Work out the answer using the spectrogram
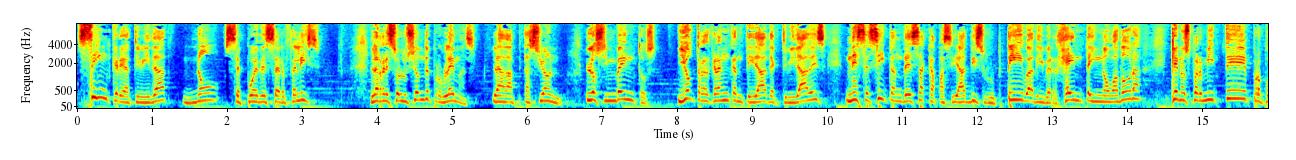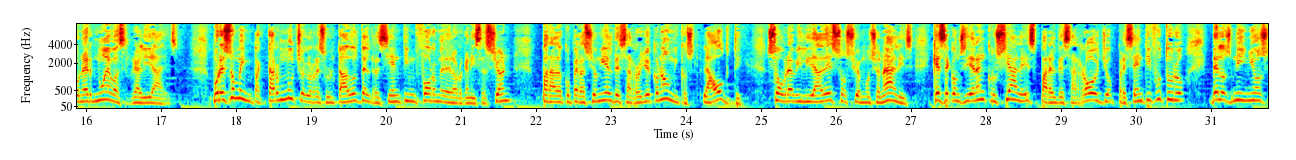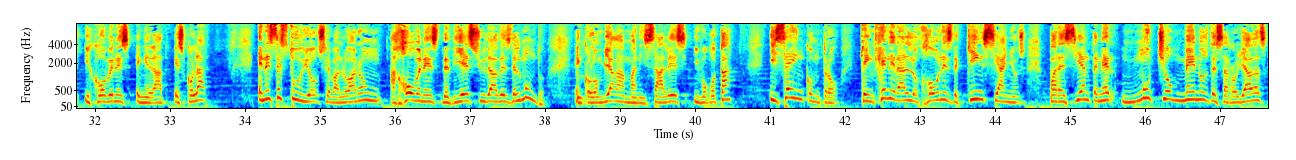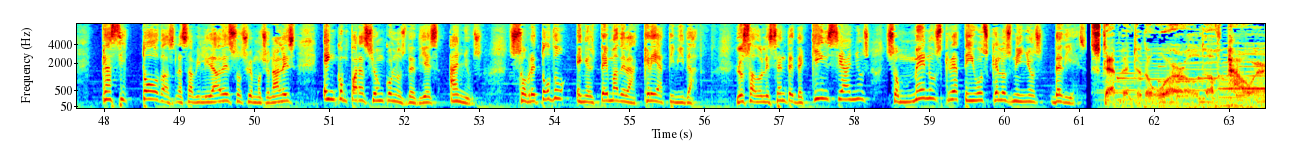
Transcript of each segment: Sin creatividad no se puede ser feliz. La resolución de problemas, la adaptación, los inventos y otra gran cantidad de actividades necesitan de esa capacidad disruptiva, divergente, innovadora que nos permite proponer nuevas realidades. Por eso me impactaron mucho los resultados del reciente informe de la Organización para la Cooperación y el Desarrollo Económicos, la OCDE, sobre habilidades socioemocionales que se consideran cruciales para el desarrollo presente y futuro de los niños y jóvenes en edad escolar. En este estudio se evaluaron a jóvenes de 10 ciudades del mundo, en Colombia, Manizales y Bogotá, y se encontró que en general los jóvenes de 15 años parecían tener mucho menos desarrolladas casi todas las habilidades socioemocionales en comparación con los de 10 años, sobre todo en el tema de la creatividad. Los adolescentes de 15 años son menos creativos que los niños de 10. Step into the world of power,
